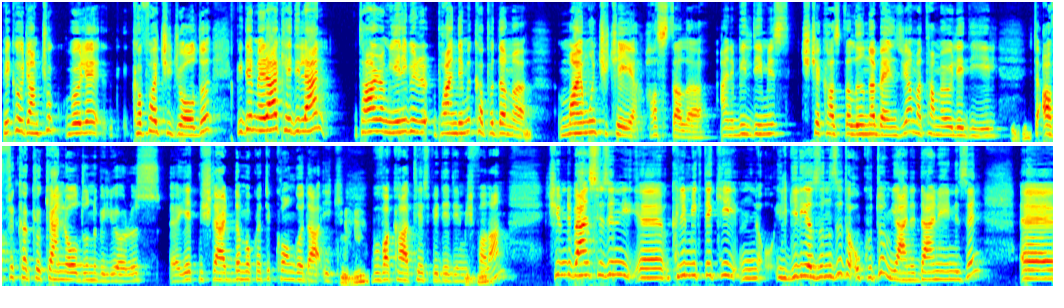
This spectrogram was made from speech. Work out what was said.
Peki hocam çok böyle kafa açıcı oldu. Bir de merak edilen Tanrım yeni bir pandemi kapıda mı? Maymun çiçeği hastalığı. Hani bildiğimiz çiçek hastalığına benziyor ama tam öyle değil. İşte Afrika kökenli olduğunu biliyoruz. E, 70'lerde Demokratik Kongo'da ilk Hı hı. bu vaka tespit edilmiş falan. Şimdi ben sizin e, klinikteki ilgili yazınızı da okudum yani derneğinizin. E,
